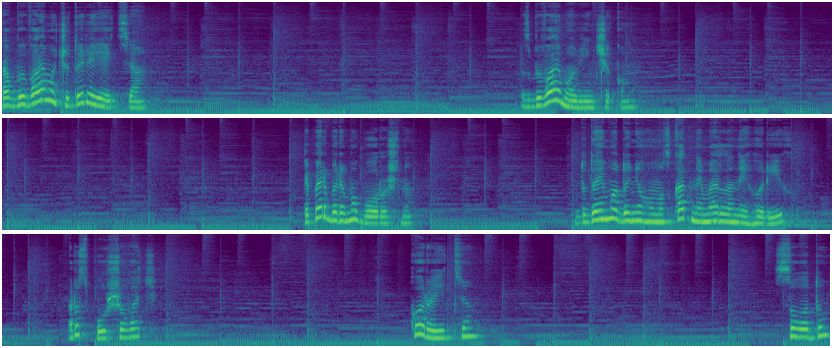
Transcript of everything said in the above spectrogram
та вбиваємо 4 яйця. Збиваємо вінчиком. Тепер беремо борошно. Додаємо до нього мускатний мелений горіх, розпушувач, корицю, соду,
